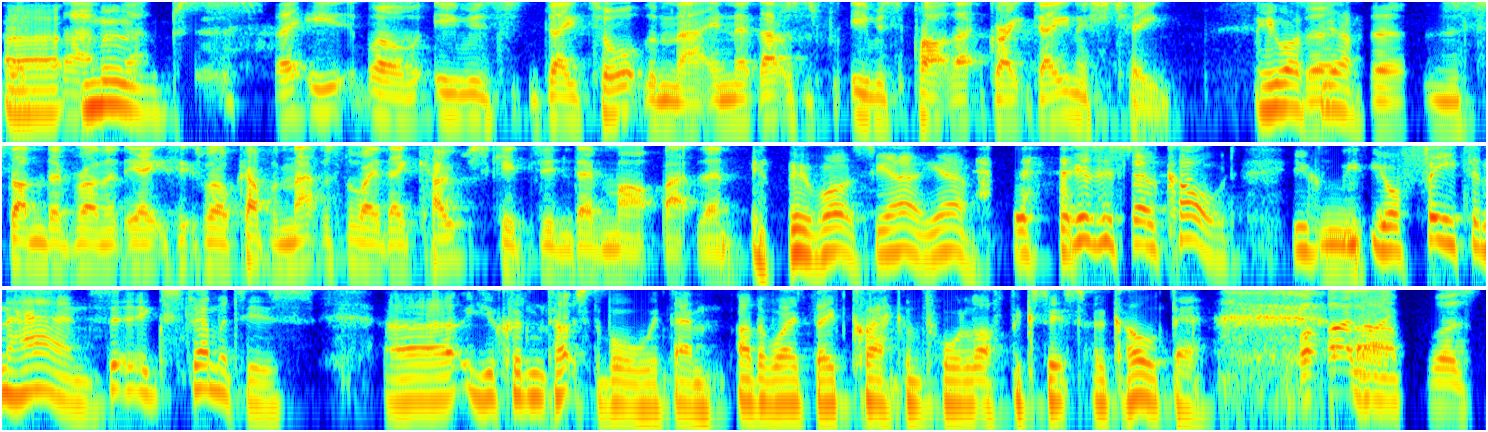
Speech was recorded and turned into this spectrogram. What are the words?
uh, That- that- moves. He, well, he was. They taught them that in that that was he was part of that great Danish team He was, that, yeah, that stunned everyone at the '86 World Cup, and that was the way they coached kids in Denmark back then. It was, yeah, yeah. Because it's so cold, you Mm. your feet and hands, extremities, uh, you couldn't touch the ball with them. Otherwise, they'd crack and fall off because it's so cold there. What I Um, liked was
